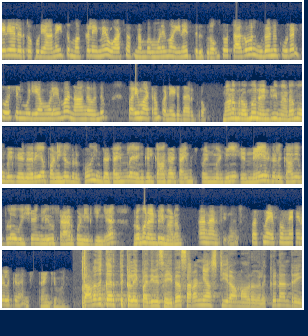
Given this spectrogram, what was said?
ஏரியால இருக்கக்கூடிய அனைத்து மக்களையுமே வாட்ஸ்அப் நம்பர் மூலயமா இணைத்திருக்கிறோம். ஸோ தகவல் உடனுக்குடன் சோஷியல் மீடியா மூலயமா நாங்க வந்து பரிமாற்றம் பண்ணிட்டு தான் இருக்கிறோம். மேடம் ரொம்ப நன்றி மேடம். உங்களுக்கு நிறைய பணிகள் இருக்கும். இந்த டைம்ல எங்களுக்காக டைம் ஸ்பெண்ட் பண்ணி நேயர்களுக்காக இவ்வளவு விஷயங்களையும் ஷேர் பண்ணிருக்கீங்க ரொம்ப நன்றி மேடம். ஆ நன்றி பசுமை எஃப்எம் நேயர்களுக்கு நன்றி. தேங்க்யூ மேடம் தனது கருத்துக்களை பதிவு செய்த சரண்யா ஸ்ரீராம் அவர்களுக்கு நன்றி.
